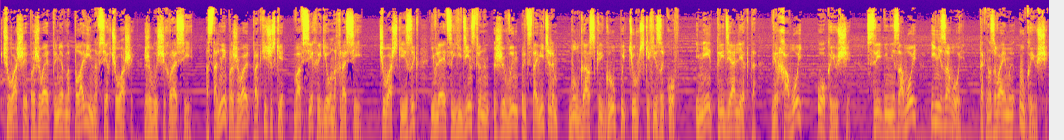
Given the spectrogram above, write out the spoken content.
В Чувашии проживает примерно половина всех чувашей, живущих в России. Остальные проживают практически во всех регионах России. Чувашский язык является единственным живым представителем булгарской группы тюркских языков. Имеет три диалекта – верховой – окающий, средненизовой и низовой, так называемый укающий.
